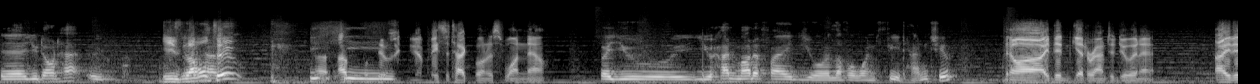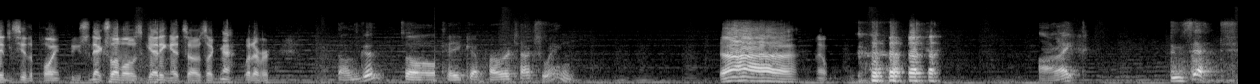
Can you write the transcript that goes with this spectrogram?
Uh, you don't have. He's You level have- two. He, Uh, I'll he- do it. You have base attack bonus one now. but you you had modified your level one feat, hadn't you? No, I didn't get around to doing it. I didn't see the point because the next level I was getting it, so I was like, nah, whatever. Sounds good. So take a power attack swing. Ah, no. All right. Suzette,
